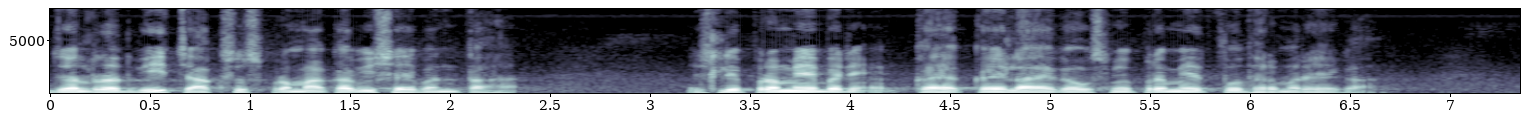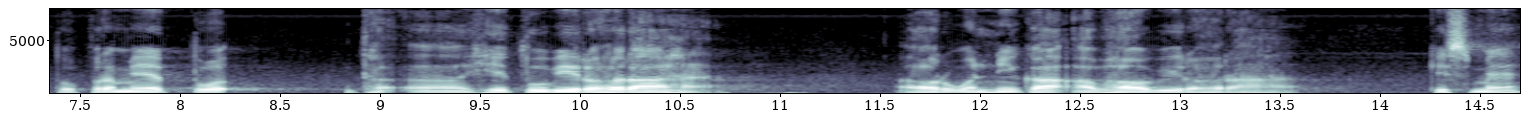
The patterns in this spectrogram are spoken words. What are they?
जलरद भी चाक्षुष प्रमा का विषय बनता है। इसलिए प्रमेय बने कह, कहलाएगा उसमें प्रमेयत्व धर्म रहेगा। तो प्रमेयत्व हेतु भी रह रहा है और वन्य का अभाव भी रह रहा है। किसमें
